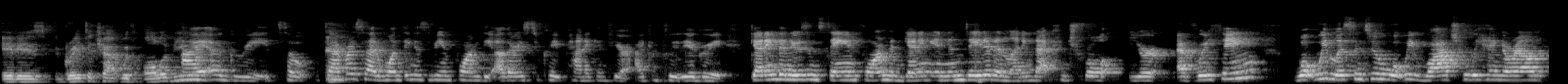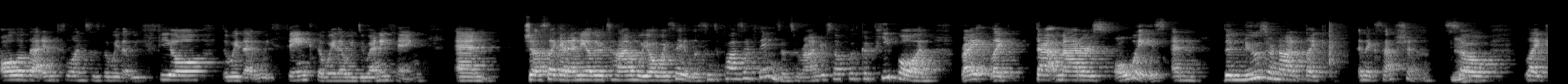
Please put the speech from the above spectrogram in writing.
It is great to chat with all of you. I agree. So Deborah said one thing is to be informed, the other is to create panic and fear. I completely agree. Getting the news and staying informed and getting inundated and letting that control your everything. What we listen to, what we watch, who we hang around, all of that influences the way that we feel, the way that we think, the way that we do anything. And just like at any other time, we always say, listen to positive things and surround yourself with good people. And right, like that matters always. And the news are not like an exception. So, like,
